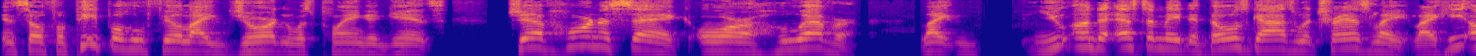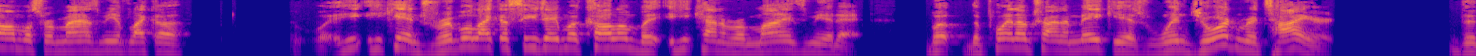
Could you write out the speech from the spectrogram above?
And so for people who feel like Jordan was playing against Jeff Hornacek or whoever, like you underestimate that those guys would translate. Like he almost reminds me of like a he, he can't dribble like a CJ McCollum, but he kind of reminds me of that. But the point I'm trying to make is when Jordan retired, the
